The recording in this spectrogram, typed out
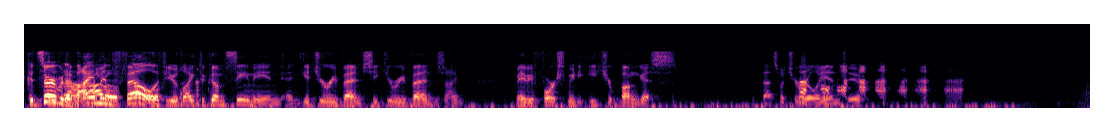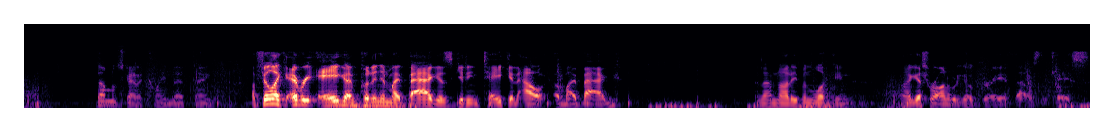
Conservative, I am in Fell. If you would like to come see me and, and get your revenge, seek your revenge. I maybe force me to eat your bungus. If that's what you're really into. someone's got to clean that thing. I feel like every egg I'm putting in my bag is getting taken out of my bag. And I'm not even looking. I guess Ron would go gray if that was the case.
